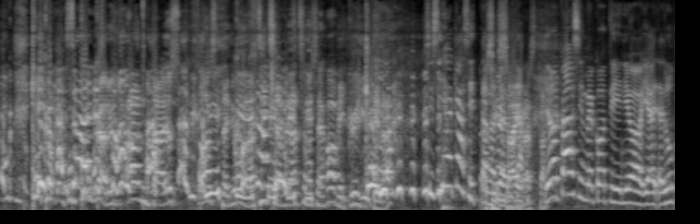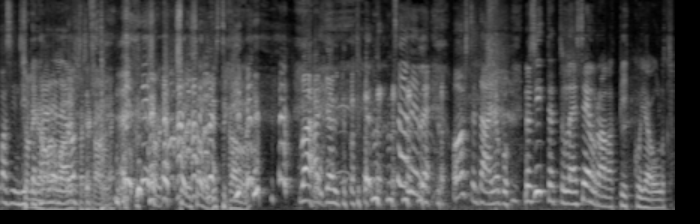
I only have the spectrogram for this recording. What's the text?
Kuka saa edes Kuka nyt polttaa? antaa, jos lasten juolat, sit sä vedät semmoisen havikynttilän. Siis ihan käsittämätöntä. Siis sairasta. Joo, pääsimme kotiin joo, ja ja lupasin Se sitten hänelle ostaa. se Kalle. Se oli, se oli saletisti Kalle. Vähän käytetty. hänelle ostetaan joku. No sitten tulee seuraavat pikkujoulut.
